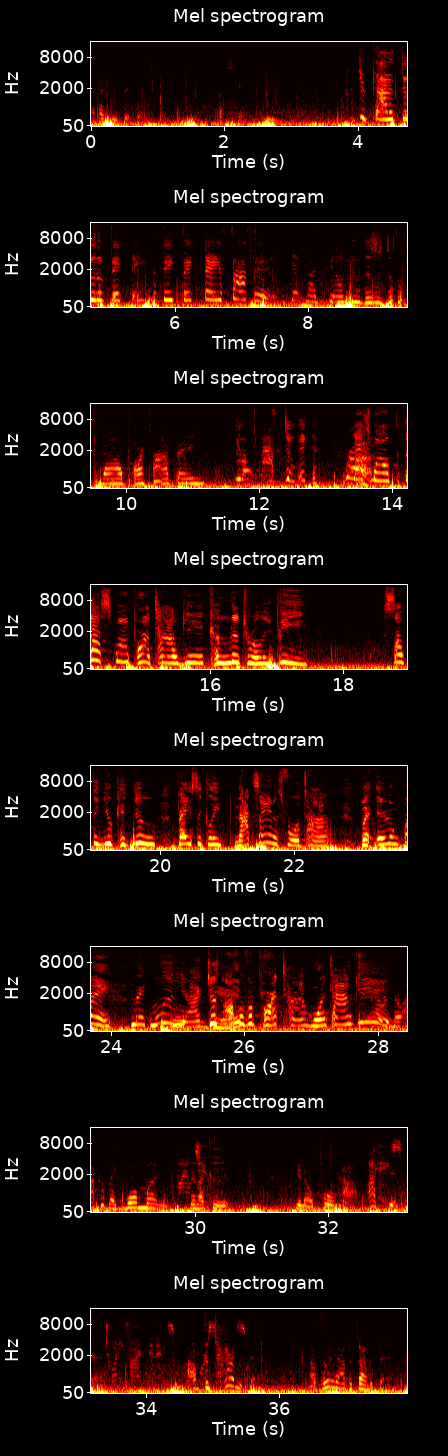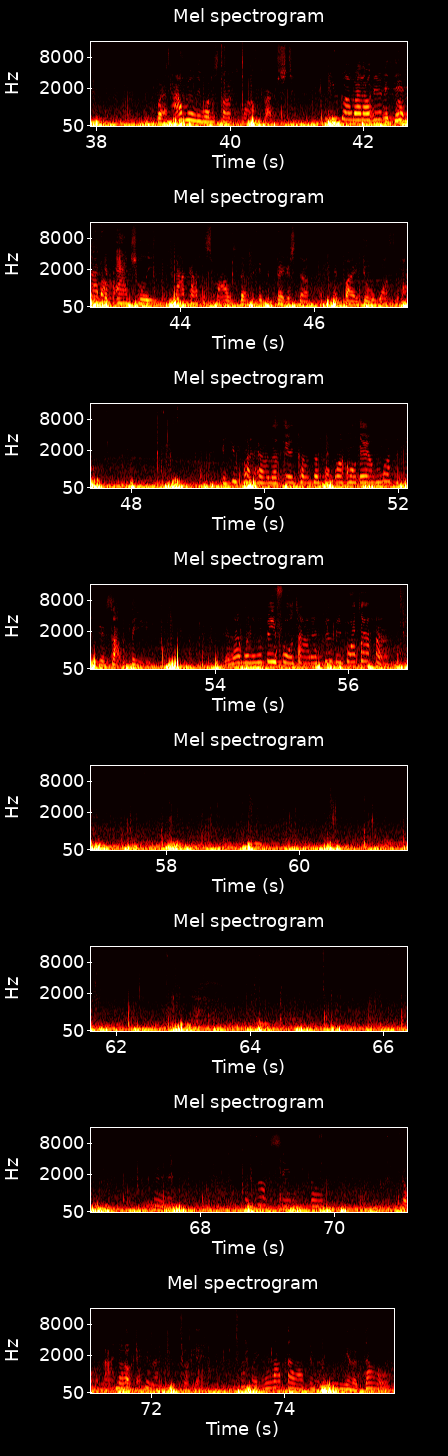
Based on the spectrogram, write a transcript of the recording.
I can't do big things. I just can't. But you gotta do the big things, the big, big things poppin'. Didn't I tell you this is just a small part-time thing? You don't have to. It, Right. That small, that small part-time gig could literally be something you could do. Basically, not saying it's full-time, but in a way, make money Yeah, just get off it. of a part-time, one-time gig. No, I could make more money Mile than I could, you know, full-time. I get that. 25 minutes. I've four determined seconds. that. I really have determined that. But I really want to start small first. You go right on here. And then I can actually knock out the smaller stuff and hit the bigger stuff and probably do it once a month. Because you probably have enough income just for one whole damn month if you did something big. And that wouldn't even be full time, that'd still be part time. No, I'm not. No, okay. you know. Okay. I'm like, man, I thought I seen a lady and a dog.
